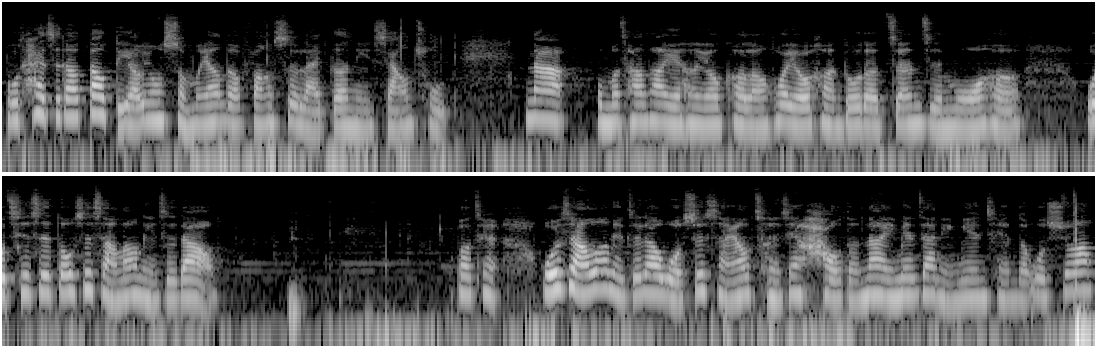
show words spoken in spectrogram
不太知道到底要用什么样的方式来跟你相处。那我们常常也很有可能会有很多的争执磨合，我其实都是想让你知道。抱歉，我想让你知道，我是想要呈现好的那一面在你面前的。我希望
